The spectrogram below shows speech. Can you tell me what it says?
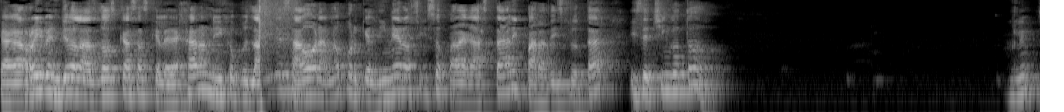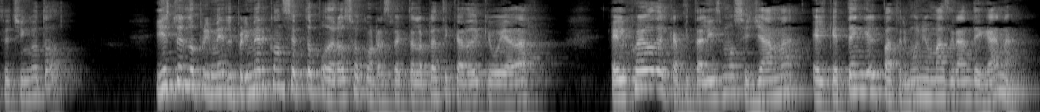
Que agarró y vendió las dos casas que le dejaron y dijo, pues la vida ahora, ¿no? Porque el dinero se hizo para gastar y para disfrutar y se chingó todo. Se chingó todo. Y esto es lo primer, el primer concepto poderoso con respecto a la plática de hoy que voy a dar. El juego del capitalismo se llama el que tenga el patrimonio más grande gana.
